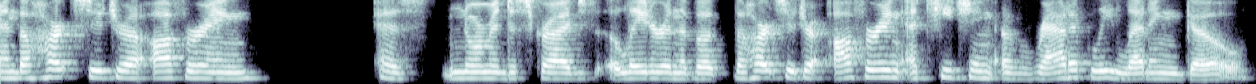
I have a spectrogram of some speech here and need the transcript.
And the Heart Sutra offering, as Norman describes later in the book, the Heart Sutra offering a teaching of radically letting go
